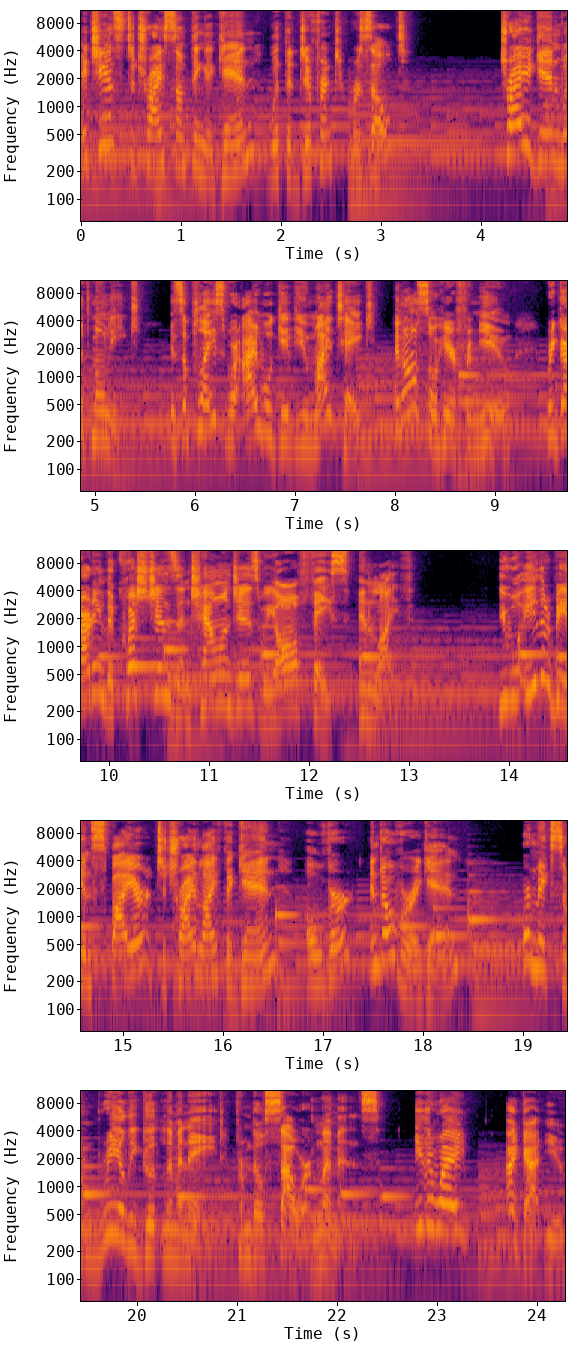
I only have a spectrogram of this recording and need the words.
A chance to try something again with a different result? Try Again with Monique is a place where I will give you my take and also hear from you regarding the questions and challenges we all face in life. You will either be inspired to try life again, over and over again, or make some really good lemonade from those sour lemons. Either way, I got you.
